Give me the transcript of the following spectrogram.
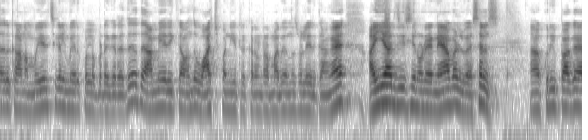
அதற்கான முயற்சிகள் மேற்கொள்ளப்படுகிறது. அது அமெரிக்கா வந்து வாட்ச் பண்ணிகிட்டு இருக்கிறன்ற மாதிரி வந்து சொல்லியிருக்காங்க. ஐஆர்ஜிசியினுடைய நேவல் வெசல்ஸ் குறிப்பாக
